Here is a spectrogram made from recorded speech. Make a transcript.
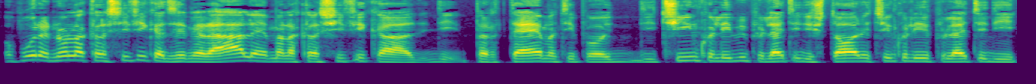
Oppure non la classifica generale, ma la classifica di, per tema, tipo di 5 libri più letti di storia, 5 libri più letti di,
